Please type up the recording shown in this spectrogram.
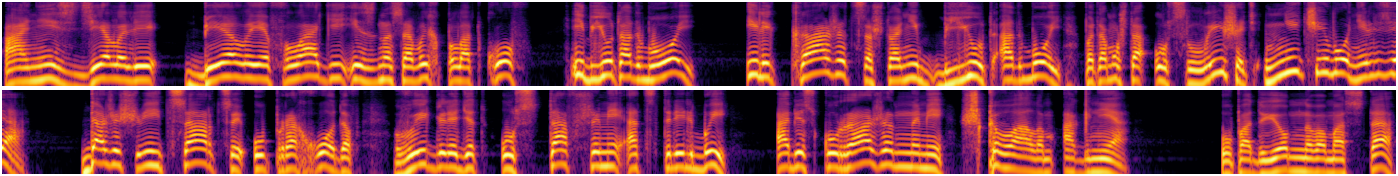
Они сделали белые флаги из носовых платков и бьют отбой, или кажется, что они бьют отбой, потому что услышать ничего нельзя. Даже швейцарцы у проходов выглядят уставшими от стрельбы, обескураженными шквалом огня. У подъемного моста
